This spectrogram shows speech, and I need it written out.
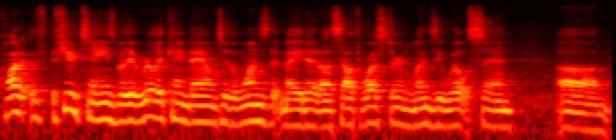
quite a, few teams, but it really came down to the ones that made it: uh, Southwestern, Lindsey Wilson, um,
